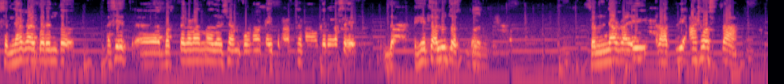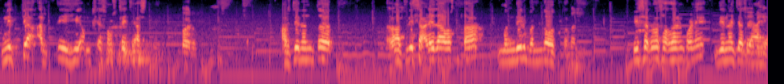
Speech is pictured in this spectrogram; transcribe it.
संध्याकाळपर्यंत असेच भक्तगणांना दर्शन कोणा काही प्रार्थना वगैरे असे हे चालूच असतं. संध्याकाळी रात्री आठ वाजता नित्य आरती ही आमच्या संस्थेची असते. बरोबर आरतीनंतर रात्री साडे दहा वाजता मंदिर बंद होतं. ही सर्वसाधारणपणे दिनचर्या आहे.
